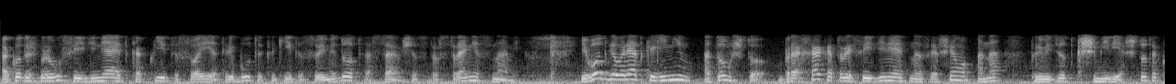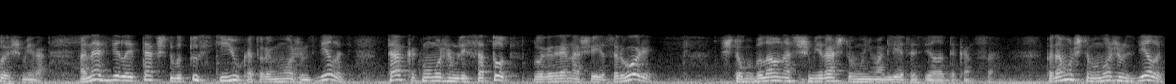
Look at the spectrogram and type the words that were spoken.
Акодыш Брагу соединяет какие-то свои атрибуты, какие-то свои медоты, оставим сейчас это в стороне, с нами. И вот говорят Кагиним о том, что браха, которая соединяет нас с Гашемом, она приведет к шмире. Что такое шмира? Она сделает так, чтобы ту стию, которую мы можем сделать, так как мы можем лисатот, благодаря нашей Ясергоре, чтобы была у нас шмира, чтобы мы не могли это сделать до конца. Потому что мы можем сделать,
